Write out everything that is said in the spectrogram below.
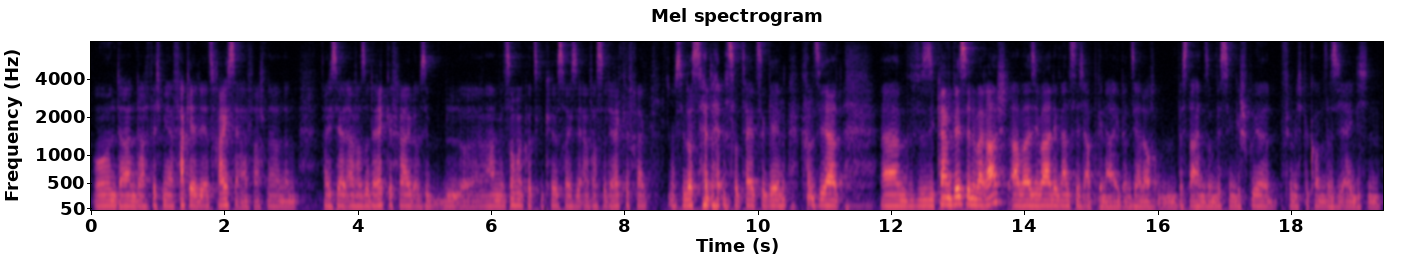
Und dann dachte ich mir, fuck it, jetzt frage ich sie einfach. Ne? Und dann habe ich sie halt einfach so direkt gefragt, ob sie, äh, haben wir uns nochmal kurz geküsst, habe ich sie einfach so direkt gefragt, ob sie Lust hätte, ins Hotel zu gehen. Und sie hat sie klang ein bisschen überrascht, aber sie war dem Ganzen nicht abgeneigt. Und sie hat auch bis dahin so ein bisschen Gespür für mich bekommen, dass ich eigentlich ein,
